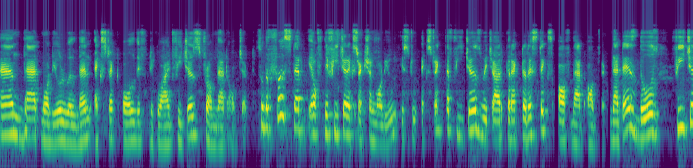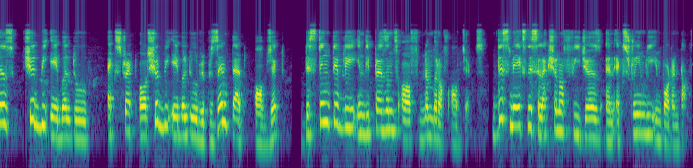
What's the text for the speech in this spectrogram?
and that module will then extract all the required features from that object. So the first step of the feature extraction module is to extract the features which are characteristics of that object. That is those features should be able to extract or should be able to represent that object distinctively in the presence of number of objects. This makes the selection of features an extremely important task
